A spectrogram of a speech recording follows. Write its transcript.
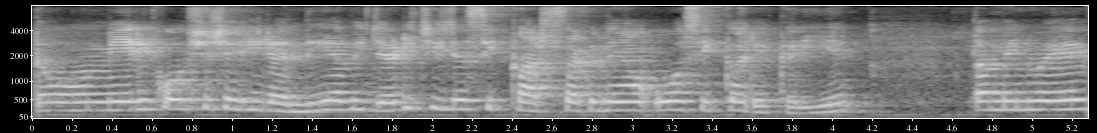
ਤਾਂ ਮੇਰੀ ਕੋਸ਼ਿਸ਼ ਇਹੀ ਰਹਿੰਦੀ ਆ ਵੀ ਜਿਹੜੀ ਚੀਜ਼ ਅਸੀਂ ਕਰ ਸਕਦੇ ਆ, ਉਹ ਅਸੀਂ ਘਰੇ ਕਰੀਏ। ਤਾਂ ਮੈਨੂੰ ਇਹ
